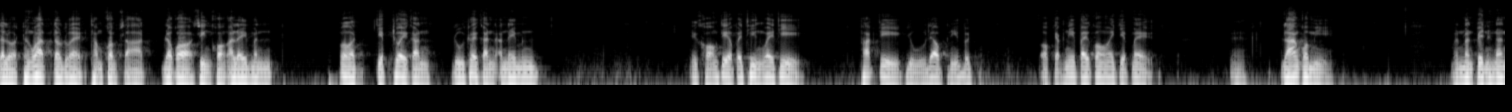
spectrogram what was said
ตลอดทั้งวัดเราด้วยทำความสะอาด แล้วก็สิ่งของอะไรมันว่าก็เจ็บช่วยกัน ดูช่วยกัน อันในมันของที่เอาไปทิ้งไว้ที่ พักที่อยู่แล้วหนีไปออกจากนี้ไปก็ไม่เจ็บไม่ล้างก็มี มันมันเป็นอย่างนั้น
